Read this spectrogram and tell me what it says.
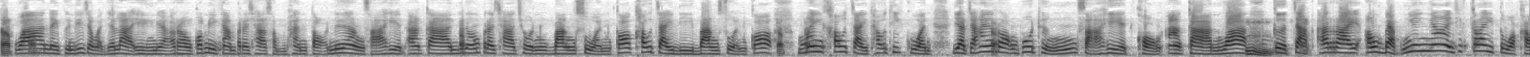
ครับว่าครับในพื้นที่จังหวัดยะลาเองเนี่ยเราก็มีการประชาสัมพันธ์ต่อเนื่องสาเหตุอาการพี่น้องประชาชนบางส่วนก็เข้าใจดีบางส่วนก็ครับไม่เข้าใจเท่าที่ควร อยากจะให้ครับรองพูดถึงสาเหตุของอาการว่าอืมเกิดจากอะไรเอาแบบง่าย ๆ ที่ใกล้ตัวเขา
